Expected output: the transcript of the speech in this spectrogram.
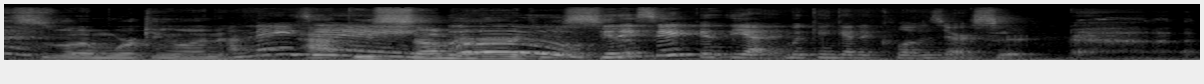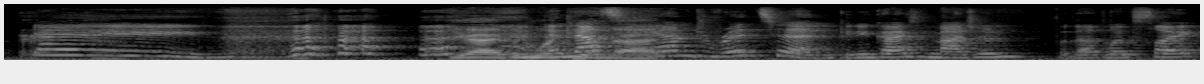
This is what I'm working on. Amazing! Happy summer. Can see Can they see? Yeah, we can get it closer. Yay! Yeah, I've been working on that. and that's handwritten. Can you guys imagine what that looks like?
